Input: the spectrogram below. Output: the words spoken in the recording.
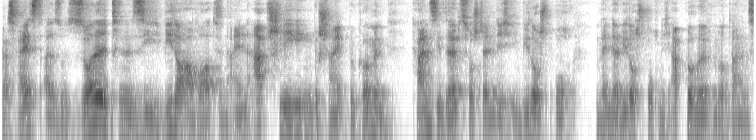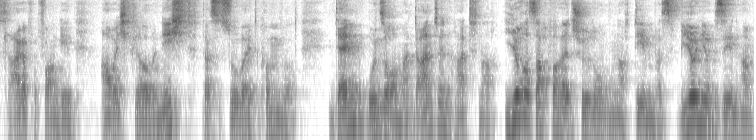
Das heißt also, sollte sie wieder erwarten, einen abschlägigen Bescheid bekommen, kann sie selbstverständlich im Widerspruch, wenn der Widerspruch nicht abgeholfen wird, dann ins Klageverfahren gehen. Aber ich glaube nicht, dass es so weit kommen wird. Denn unsere Mandantin hat nach ihrer Sachverhaltsschilderung und nach dem, was wir hier gesehen haben,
